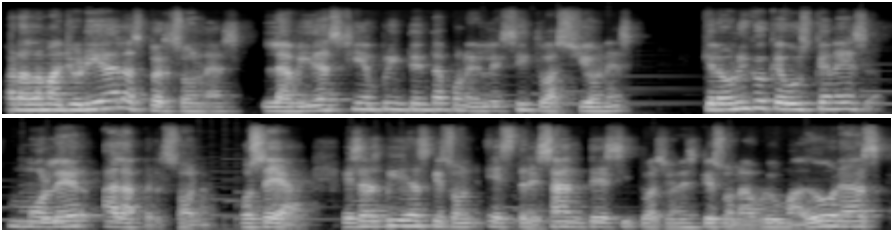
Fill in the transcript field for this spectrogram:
Para la mayoría de las personas, la vida siempre intenta ponerle situaciones que lo único que buscan es moler a la persona. O sea, esas vidas que son estresantes, situaciones que son abrumadoras,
